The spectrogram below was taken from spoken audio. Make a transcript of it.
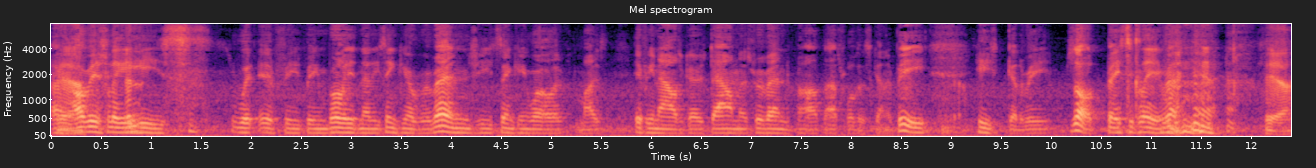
I mean, Yeah. obviously, And- he's if he's being bullied and then he's thinking of revenge, he's thinking, well, if my if he now goes down this revenge path, that's what it's going to be. He's going to be Zod, basically. Yeah. Yeah,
